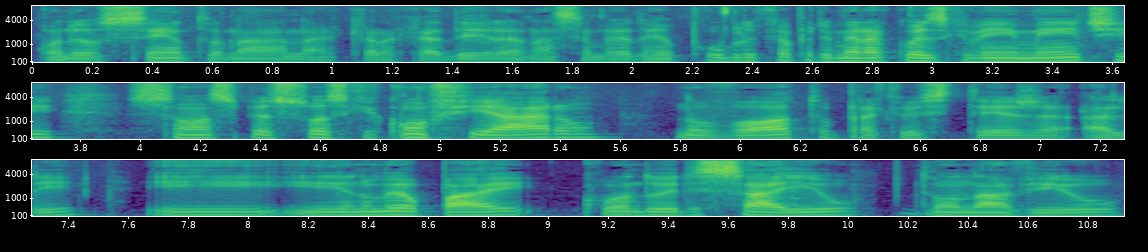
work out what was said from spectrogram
quando eu sento na, naquela cadeira na Assembleia da República, a primeira coisa que vem em mente são as pessoas que confiaram no voto para que eu esteja ali e, e, no meu pai quando ele saiu do navio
